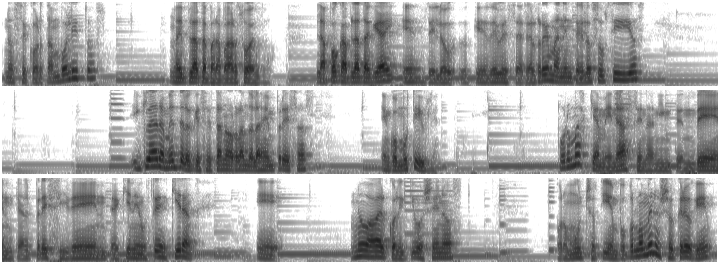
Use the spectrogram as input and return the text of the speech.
no se cortan boletos, no hay plata para pagar sueldo. La poca plata que hay es de lo que debe ser el remanente de los subsidios y claramente lo que se están ahorrando las empresas en combustible. Por más que amenacen al intendente, al presidente, a quienes ustedes quieran, eh, no va a haber colectivos llenos por mucho tiempo, por lo menos yo creo que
